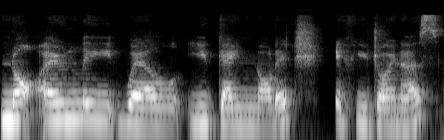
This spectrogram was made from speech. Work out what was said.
not only will you gain knowledge if you join us,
